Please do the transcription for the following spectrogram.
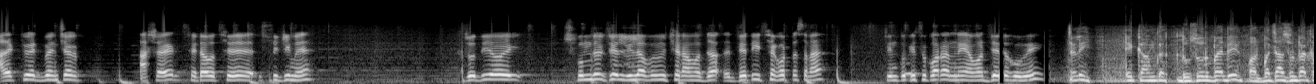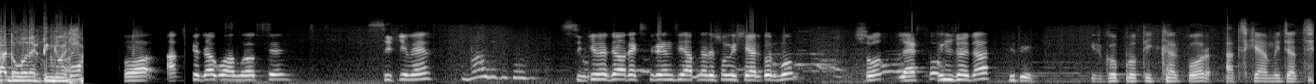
আরেকটু অ্যাডভেঞ্চার আসায় সেটা হচ্ছে সিকিমে। যদি ওই সুন্দর যে লীলাভূমি সেটা আমার যেতে ইচ্ছা করতেছে না কিন্তু কিছু করার নেই আমার যেতে হবে। চলি এক কাম কর দুশো রুপিয়া দে আর পঞ্চাশ রুপিয়া কাট হবে তো আজকে যাব আমরা হচ্ছে সিকিমে? সিকিমে যাওয়ার এক্সপিরিয়েন্সই আপনাদের সঙ্গে শেয়ার করব। So let's enjoy the video দীর্ঘ প্রতীক্ষার পর আজকে আমি যাচ্ছি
